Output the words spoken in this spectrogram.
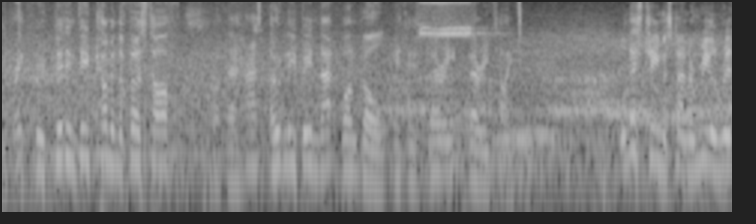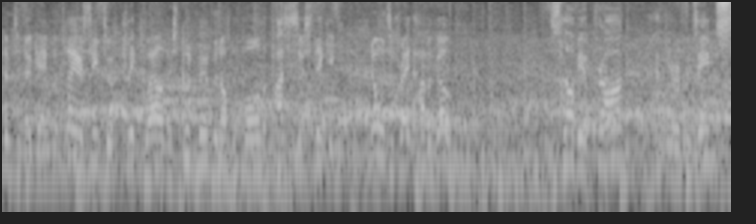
The breakthrough did indeed come in the first half, but there has only been that one goal. It is very, very tight. Well, this team has found a real rhythm to their game. The players seem to have clicked well. There's good movement off the ball. The passes are sticking. No one's afraid to have a go. Slavia Prague, happier of the teams,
